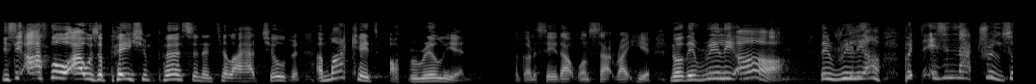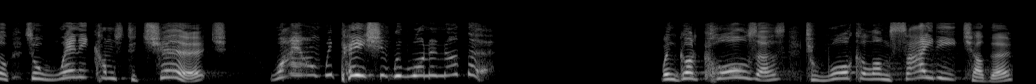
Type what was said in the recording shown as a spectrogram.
You see, I thought I was a patient person until I had children. And my kids are brilliant. I've got to say that one sat right here. No, they really are. They really are. But isn't that true? So, so when it comes to church, why aren't we patient with one another? When God calls us to walk alongside each other,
